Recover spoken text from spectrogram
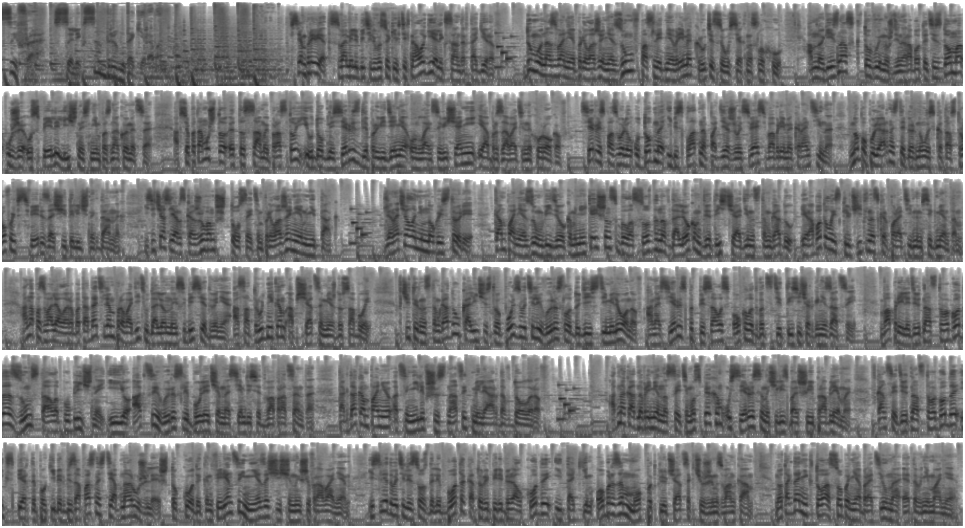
«Цифра» с Александром Тагировым. Всем привет! С вами любитель высоких технологий Александр Тагиров. Думаю, название приложения Zoom в последнее время крутится у всех на слуху. А многие из нас, кто вынужден работать из дома, уже успели лично с ним познакомиться. А все потому, что это самый простой и удобный сервис для проведения онлайн-совещаний и образовательных уроков. Сервис позволил удобно и бесплатно поддерживать связь во время карантина, но популярность обернулась катастрофой в сфере защиты личных данных. И сейчас я расскажу вам, что с этим приложением не так. Для начала немного истории. Компания Zoom Video Communications была создана в далеком 2011 году и работала исключительно с корпоративным сегментом. Она позволяла работодателям проводить удаленные собеседования, а сотрудникам общаться между собой. В 2014 году количество пользователей выросло до 10 миллионов, а на сервис подписалось около 20 тысяч организаций. В апреле 2019 года Zoom стала публичной, и ее акции выросли более чем на 72%. Тогда компанию оценили в 16 миллиардов долларов. Thank you Однако одновременно с этим успехом у сервиса начались большие проблемы. В конце 2019 года эксперты по кибербезопасности обнаружили, что коды конференции не защищены шифрованием. Исследователи создали бота, который перебирал коды и таким образом мог подключаться к чужим звонкам. Но тогда никто особо не обратил на это внимание.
